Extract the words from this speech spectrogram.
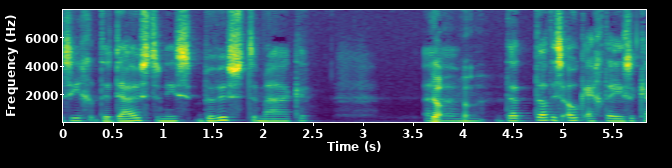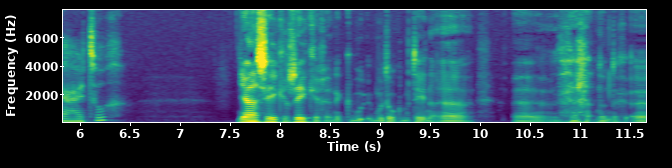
zich de duisternis bewust te maken. Ja, um, ja. Dat, dat is ook echt deze kaart, toch? Ja, zeker, zeker. En ik, moet ook meteen uh, eh, een, eh,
